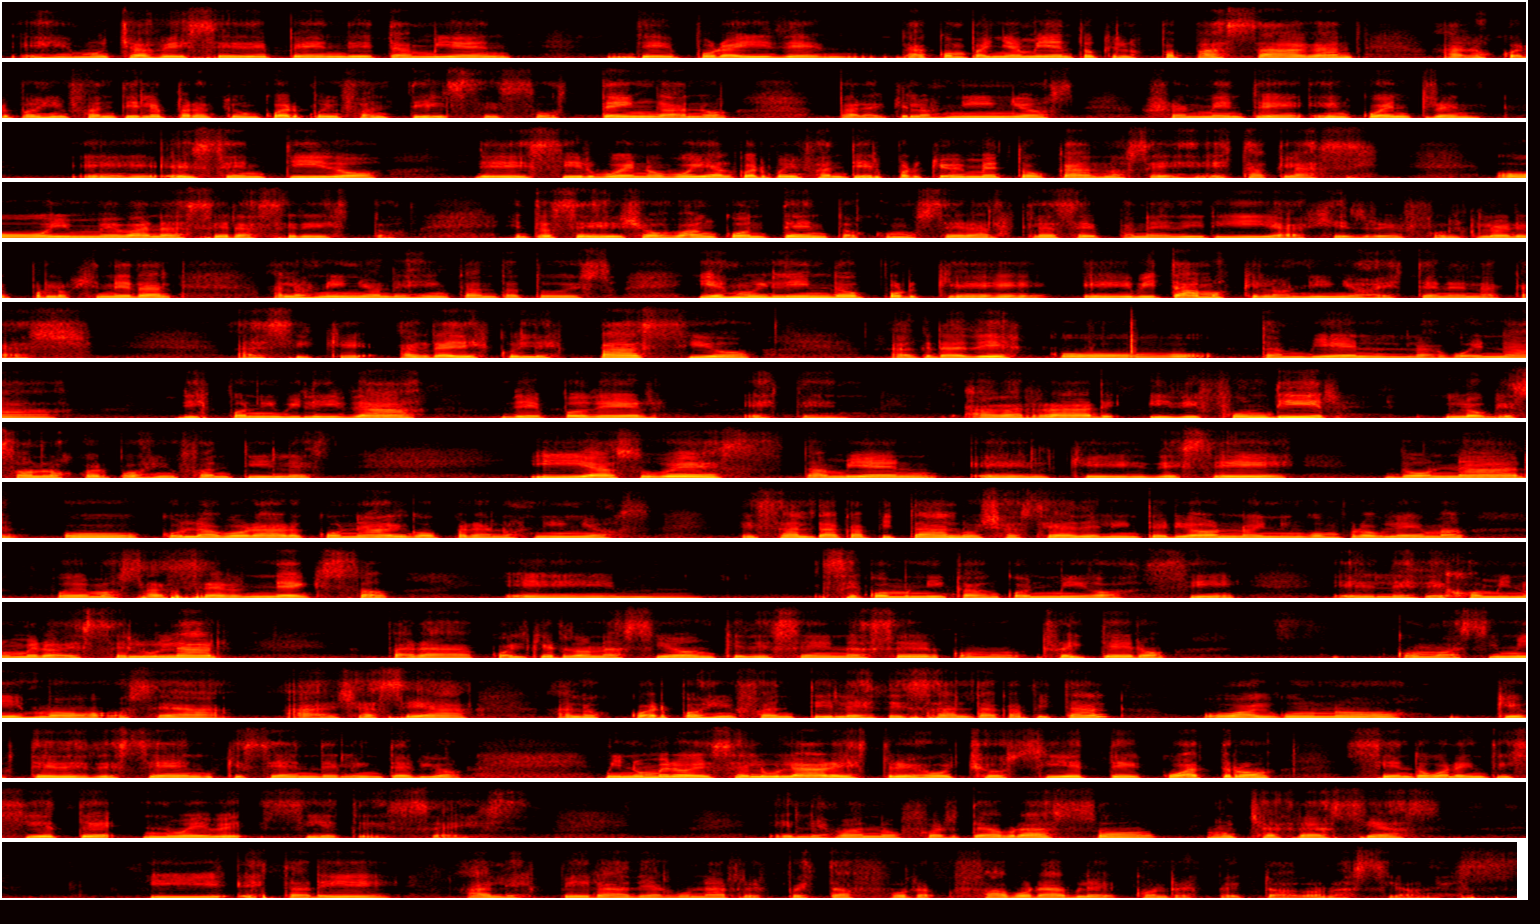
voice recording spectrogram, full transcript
Eh, muchas veces depende también de por ahí del acompañamiento que los papás hagan a los cuerpos infantiles para que un cuerpo infantil se sostenga, ¿no? Para que los niños realmente encuentren eh, el sentido de decir, bueno, voy al cuerpo infantil porque hoy me toca, no sé, esta clase, o hoy me van a hacer hacer esto. Entonces ellos van contentos, como será las clases de panadería, ajedrez, folclore, por lo general a los niños les encanta todo eso. Y es muy lindo porque eh, evitamos que los niños estén en la calle. Así que agradezco el espacio, agradezco también la buena disponibilidad de poder este, agarrar y difundir lo que son los cuerpos infantiles y a su vez también el que desee donar o colaborar con algo para los niños de Salta Capital o ya sea del interior, no hay ningún problema, podemos hacer nexo, eh, se comunican conmigo, ¿sí? Eh, les dejo mi número de celular para cualquier donación que deseen hacer, como reitero, como asimismo, o sea, ya sea a los cuerpos infantiles de Salta Capital o alguno que ustedes deseen que sean del interior. Mi número de celular es 3874 147 976. Les mando un fuerte abrazo, muchas gracias y estaré a la espera de alguna respuesta favorable con respecto a donaciones.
